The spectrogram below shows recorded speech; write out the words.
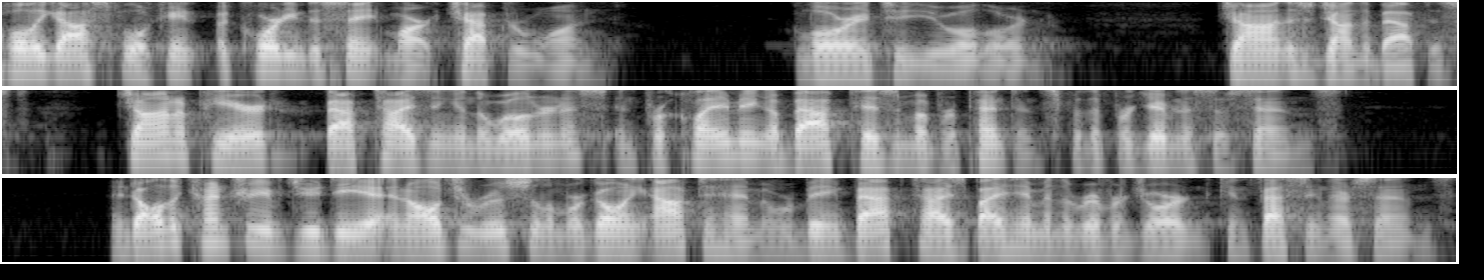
Holy Gospel according to St. Mark, chapter 1. Glory to you, O Lord. John, this is John the Baptist. John appeared, baptizing in the wilderness and proclaiming a baptism of repentance for the forgiveness of sins. And all the country of Judea and all Jerusalem were going out to him and were being baptized by him in the river Jordan, confessing their sins.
